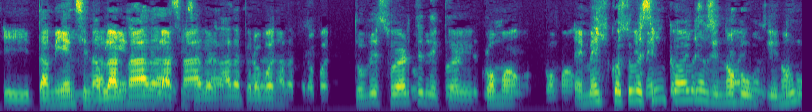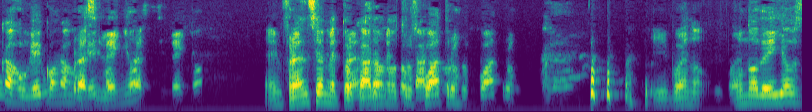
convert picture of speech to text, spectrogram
y también sin hablar nada, sin saber nada, pero bueno, tuve suerte de que como en México estuve cinco años y, no y nunca jugué con un brasileño, en Francia me tocaron otros cuatro. Y bueno, uno de ellos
